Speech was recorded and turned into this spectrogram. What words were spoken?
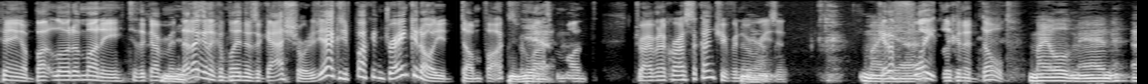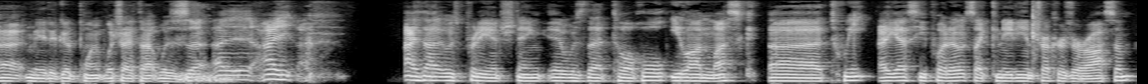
paying a buttload of money to the government. Then I'm gonna complain there's a gas shortage. Yeah, because you fucking drank it all, you dumb fucks, for the Yeah. last month, driving across the country for no Yeah. reason. My, Get a uh, flight like an adult. my old man uh, made a good point, which I thought was uh, I, I I thought it was pretty interesting. It was that whole Elon Musk uh, tweet, I guess he put out. It's like Canadian truckers are awesome,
